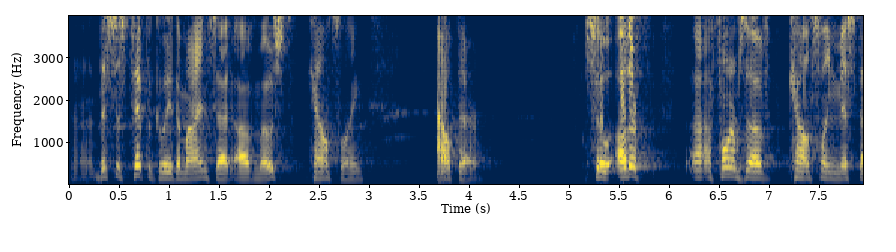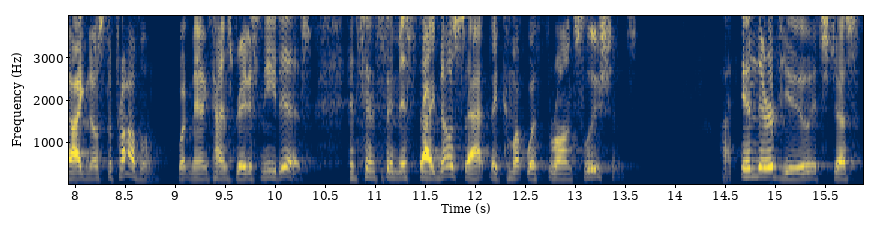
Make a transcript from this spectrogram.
Uh, this is typically the mindset of most counseling out there. So other uh, forms of counseling misdiagnose the problem, what mankind's greatest need is. And since they misdiagnose that, they come up with the wrong solutions. Uh, in their view, it's just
